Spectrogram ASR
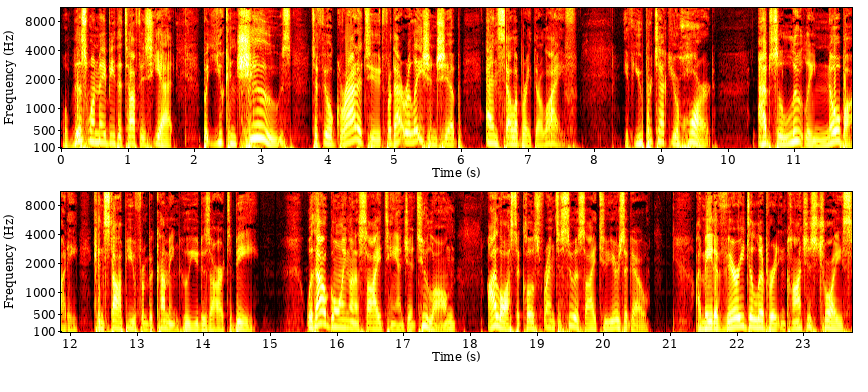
Well, this one may be the toughest yet, but you can choose to feel gratitude for that relationship and celebrate their life. If you protect your heart, absolutely nobody can stop you from becoming who you desire to be. Without going on a side tangent too long, I lost a close friend to suicide two years ago. I made a very deliberate and conscious choice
